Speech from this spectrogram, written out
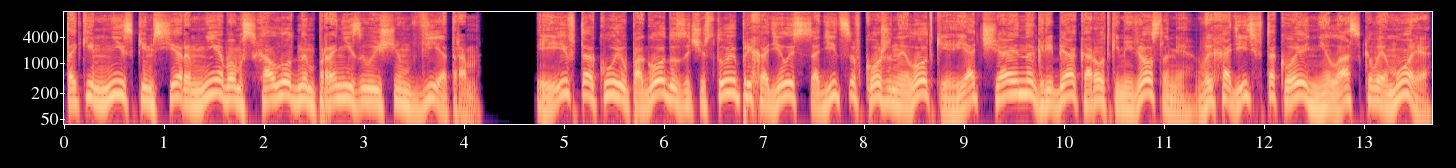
таким низким серым небом с холодным пронизывающим ветром. И в такую погоду зачастую приходилось садиться в кожаные лодки и, отчаянно гребя короткими веслами, выходить в такое неласковое море,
